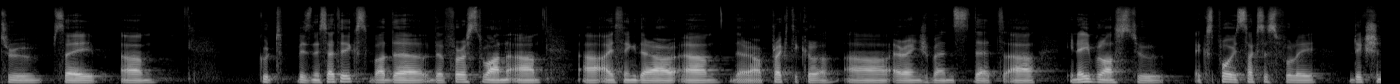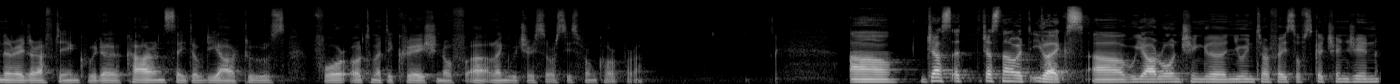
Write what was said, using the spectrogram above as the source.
through, say, um, good business ethics, but the, the first one, um, uh, I think there are, um, there are practical uh, arrangements that uh, enable us to exploit successfully dictionary drafting with the current state-of-the-art tools for automatic creation of uh, language resources from corpora. Uh, just at, just now at ELEX, uh, we are launching a new interface of Sketch Engine,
